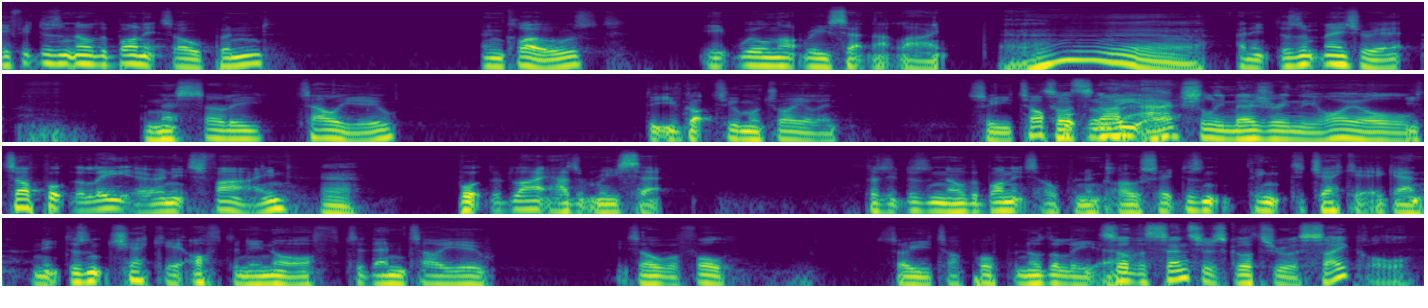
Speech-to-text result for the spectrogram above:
If it doesn't know the bonnet's opened and closed, it will not reset that light. Ah. And it doesn't measure it and necessarily tell you that you've got too much oil in. So you top So up it's the not litre, actually measuring the oil. you top up the litre and it's fine, Yeah. but the light hasn't reset because it doesn't know the bonnet's open and closed, so it doesn't think to check it again, and it doesn't check it often enough to then tell you it's over full. So you top up another litre. So the sensors go through a cycle.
